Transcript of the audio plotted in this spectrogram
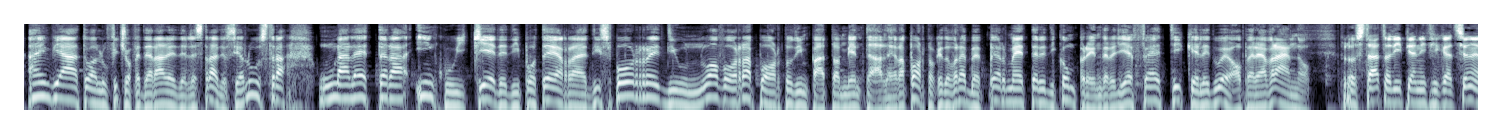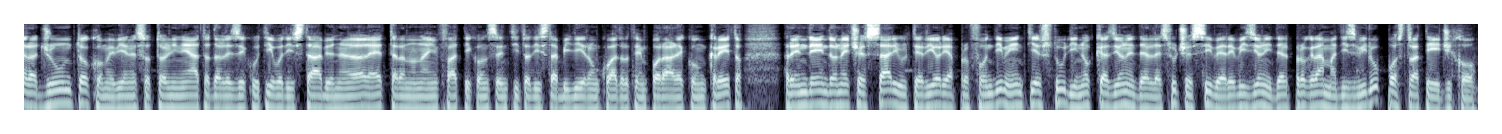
ha inviato all'ufficio federale delle strade, ossia Lustra, una lettera in cui chiede di poter disporre di un nuovo rapporto di impatto ambientale, rapporto che dovrebbe permettere di comprendere gli effetti che le due opere avranno. Lo stato di pianificazione raggiunto, come viene sottolineato dall'esecutivo di Stabio nella lettera, non ha infatti consentito di stabilire un quadro temporale concreto, rendendo necessari ulteriori approfondimenti e studi in occasione delle successive revisioni del programma di sviluppo strategico.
